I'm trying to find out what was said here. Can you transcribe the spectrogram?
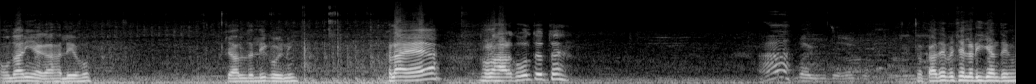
ਆਉਂਦਾ ਨਹੀਂ ਹੈਗਾ ਹਲੇ ਉਹ। ਚੱਲ ਦਿੱਲੀ ਕੋਈ ਨਹੀਂ। ਖਲਾਇਆ ਆ। ਹੁਣ ਹਾਲ ਖੋਲ ਤੇ ਉੱਤੇ ਹਾਂ? ਤੂੰ ਕਾਦੇ ਪਿੱਛੇ ਲੜੀ ਜਾਂਦੇ ਹੋ?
